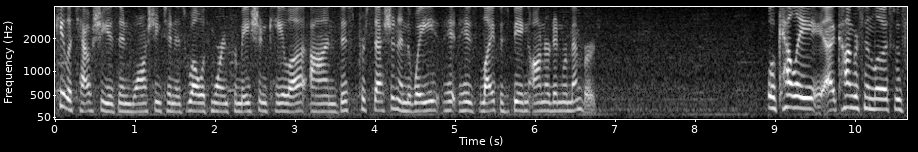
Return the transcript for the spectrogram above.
Kayla Tausche is in Washington as well with more information, Kayla, on this procession and the way his life is being honored and remembered. Well, Kelly, uh, Congressman Lewis was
